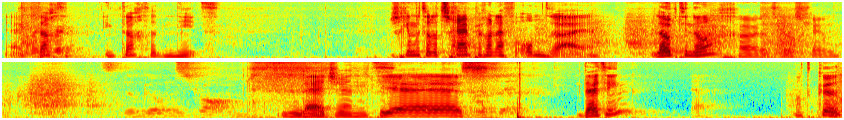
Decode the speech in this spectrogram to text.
Ja, ik dacht, het, ik dacht het niet. Misschien moeten we dat schermpje gewoon even omdraaien. Loopt hij nog? Oh, dat is heel slim. Legend. Yes! 13? Wat kut.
